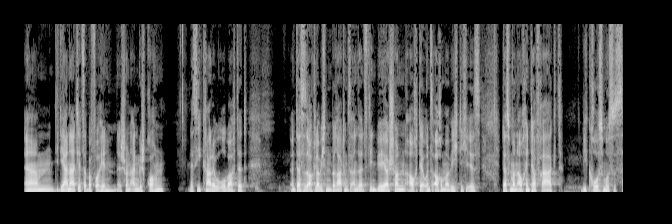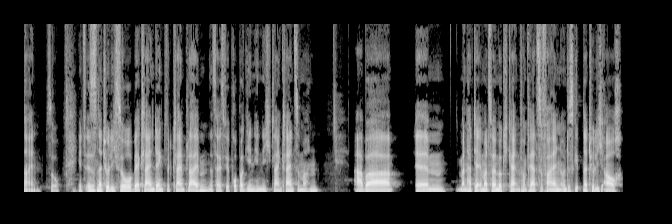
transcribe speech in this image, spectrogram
Ähm, die Diana hat jetzt aber vorhin schon angesprochen, dass sie gerade beobachtet, und das ist auch, glaube ich, ein Beratungsansatz, den wir ja schon auch, der uns auch immer wichtig ist, dass man auch hinterfragt, wie groß muss es sein? So. Jetzt ist es natürlich so, wer klein denkt, wird klein bleiben. Das heißt, wir propagieren hier nicht klein klein zu machen. Aber ähm, man hat ja immer zwei Möglichkeiten vom Pferd zu fallen und es gibt natürlich auch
